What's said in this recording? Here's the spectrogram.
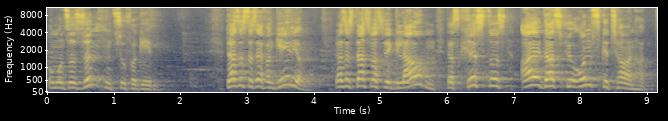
um unsere Sünden zu vergeben. Das ist das Evangelium. Das ist das, was wir glauben, dass Christus all das für uns getan hat.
